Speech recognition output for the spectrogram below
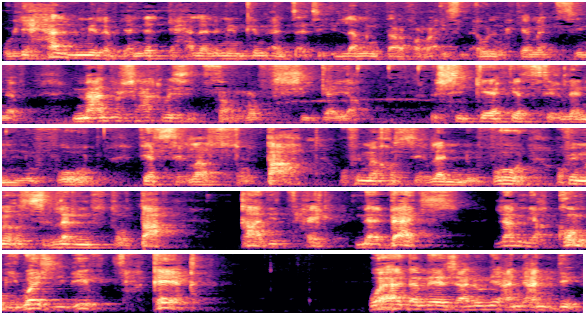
واللي حل الملف لأن الاحاله لم يمكن أن تأتي إلا من طرف الرئيس الأول لمحكمه الاستئناف ما عندوش حق باش يتصرف في الشكاية. الشكاية فيها استغلال النفوذ فيها استغلال السلطة وفيما يخص استغلال النفوذ وفيما يخص استغلال السلطة. قاضي التحقيق ما باتش لم يقم بواجبه في التحقيق. وهذا ما يجعلني عندي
